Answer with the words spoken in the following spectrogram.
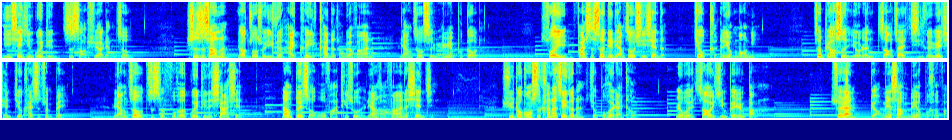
依现行规定至少需要两周。事实上呢，要做出一个还可以看的投标方案，两周是远远不够的。所以，凡是设定两周期限的，就可能有猫腻。这表示有人早在几个月前就开始准备，两周只是符合规定的下限，让对手无法提出良好方案的陷阱。许多公司看到这个呢，就不会来投，认为早已经被人绑了。虽然表面上没有不合法，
